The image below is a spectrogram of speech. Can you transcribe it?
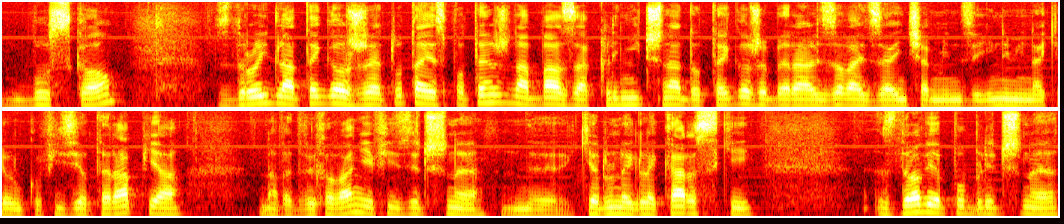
Busko. Zdrój, dlatego że tutaj jest potężna baza kliniczna do tego, żeby realizować zajęcia między innymi na kierunku fizjoterapia, nawet wychowanie fizyczne, y, kierunek lekarski, zdrowie publiczne.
